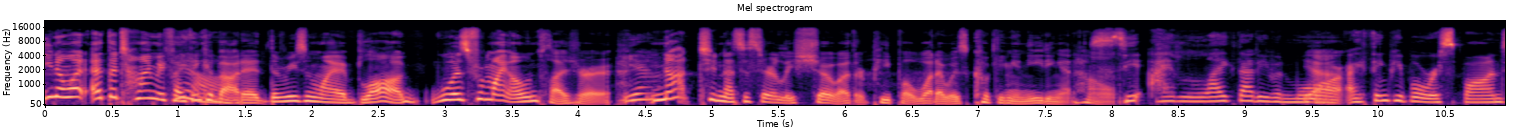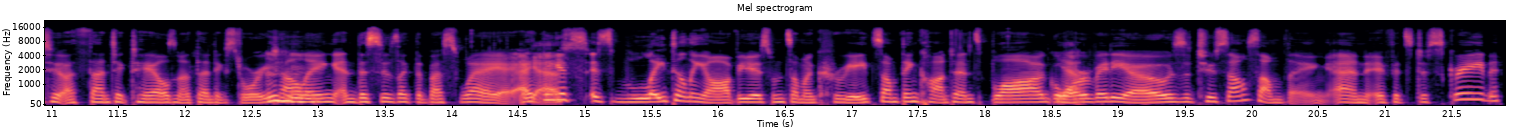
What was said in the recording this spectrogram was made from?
you know what? At the time, if I think about it, the reason why I blog was for my own pleasure, Yeah. not to necessarily show other people what I was cooking and eating at home. See, I like that even more. Yeah. I think people respond to authentic tales and authentic storytelling, mm-hmm. and this is like the best way. I, I think it's it's blatantly obvious when someone creates something, contents, blog or Yeah. videos to sell something, and if it's discreet,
